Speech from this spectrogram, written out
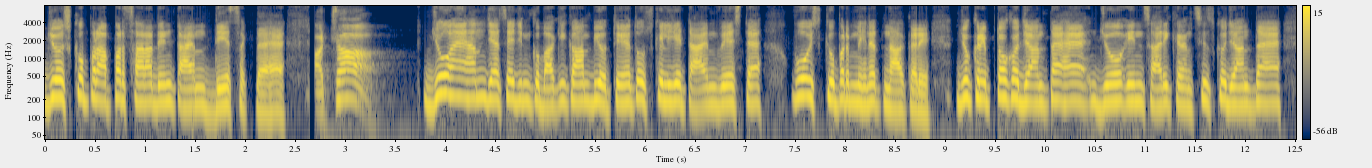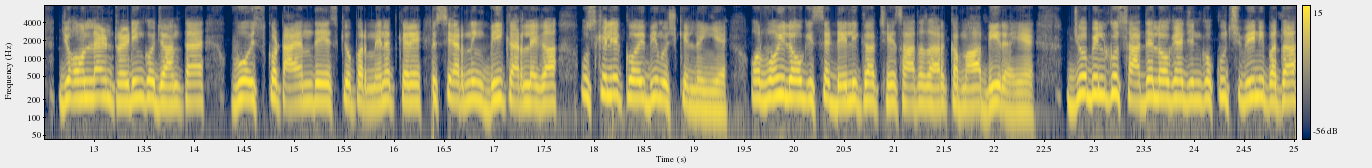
जो इसको प्रॉपर सारा दिन टाइम दे सकता है। अच्छा। जो है हम जैसे जिनको बाकी काम भी होते हैं तो उसके लिए टाइम वेस्ट है। वो इसके ऊपर मेहनत ना करे। जो क्रिप्टो को जानता है, जो इन सारी करेंसीज को जानता है, जो ऑनलाइन ट्रेडिंग को जानता है, वो इसको टाइम दे, इसके ऊपर मेहनत करे, इससे अर्निंग भी कर लेगा, उसके लिए कोई भी मुश्किल नहीं है। और वही लोग इससे डेली का छः सात हज़ार कमा भी रहे हैं। जो बिल्कुल सादे लोग हैं, जिनको कुछ भी नहीं पता,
